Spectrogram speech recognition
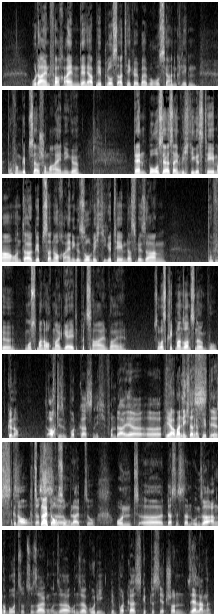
oder einfach einen der RP Plus Artikel bei Borussia anklicken. Davon gibt es ja schon mal einige. Denn Borussia ist ein wichtiges Thema und da gibt es dann auch einige so wichtige Themen, dass wir sagen, dafür muss man auch mal Geld bezahlen, weil sowas kriegt man sonst nirgendwo. Genau auch diesen Podcast nicht. Von daher. Äh, der aber nicht, das, RP Der ist, genau, das, das bleibt auch äh, so. bleibt so. Und äh, das ist dann unser Angebot sozusagen, unser, unser Goodie. Den Podcast gibt es jetzt schon sehr lange.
